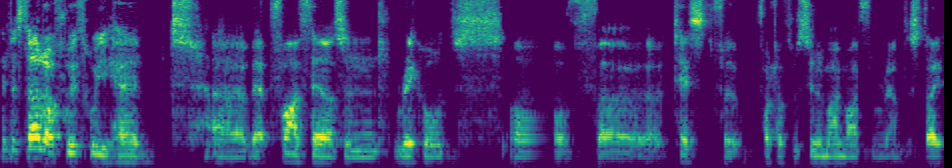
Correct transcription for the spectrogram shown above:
And to start off with, we had uh, about 5,000 records of, uh, tests for Phytophthora cinnamomi from around the state,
